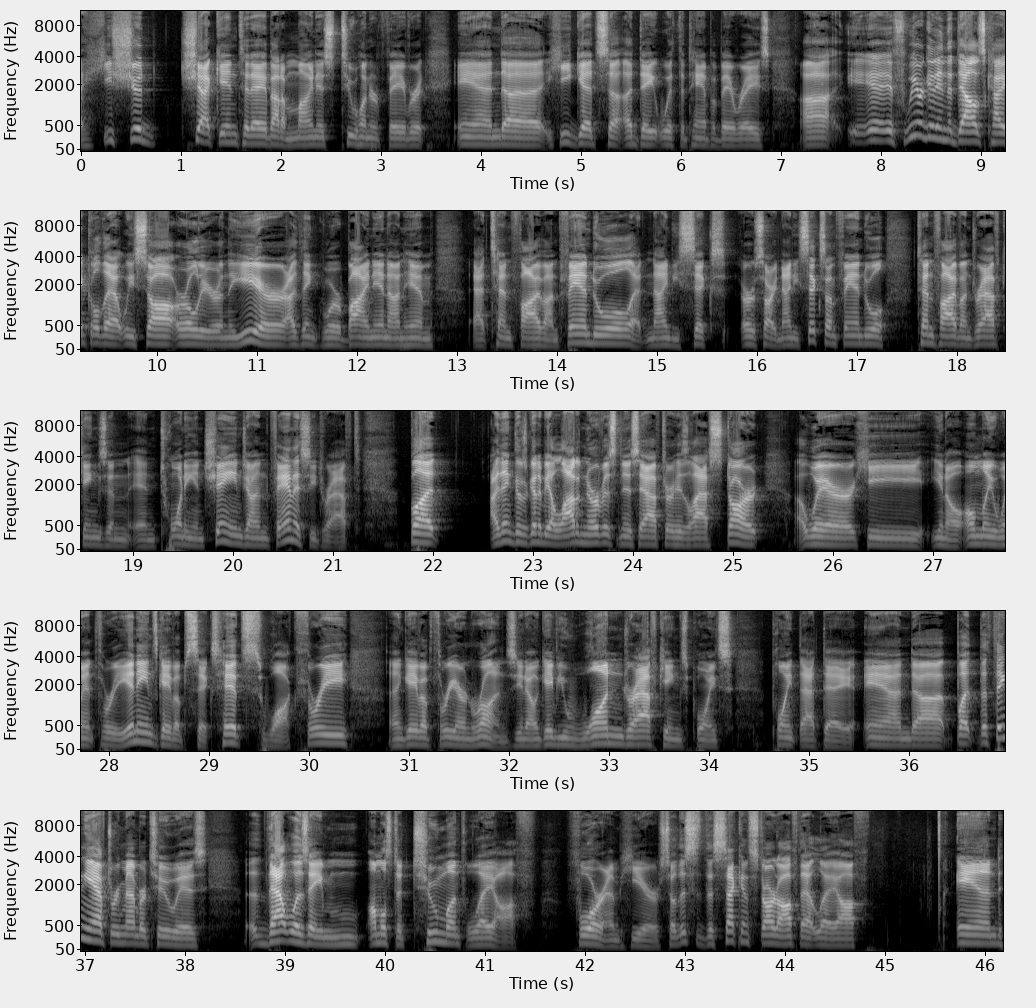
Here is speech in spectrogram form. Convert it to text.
he should check in today about a minus 200 favorite, and uh, he gets a, a, date with the Tampa Bay Rays. Uh, if we are getting the Dallas Keuchel that we saw earlier in the year, I think we're buying in on him at 10-5 on FanDuel, at 96 or sorry 96 on FanDuel, 10-5 on DraftKings, and and 20 and change on FantasyDraft. But I think there's going to be a lot of nervousness after his last start. Uh, where he, you know, only went three innings, gave up six hits, walked three and gave up three earned runs. You know, gave you one DraftKings points point that day. And uh, but the thing you have to remember too is that was a almost a two month layoff for him here. So this is the second start off that layoff, and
